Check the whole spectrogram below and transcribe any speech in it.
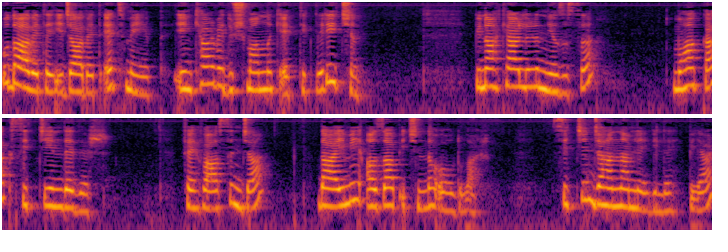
bu davete icabet etmeyip inkar ve düşmanlık ettikleri için günahkarların yazısı muhakkak siccindedir. Fehvasınca daimi azap içinde oldular. Siccin cehennemle ilgili bir yer.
